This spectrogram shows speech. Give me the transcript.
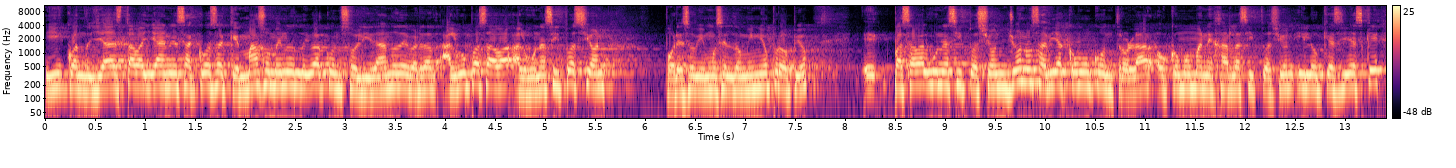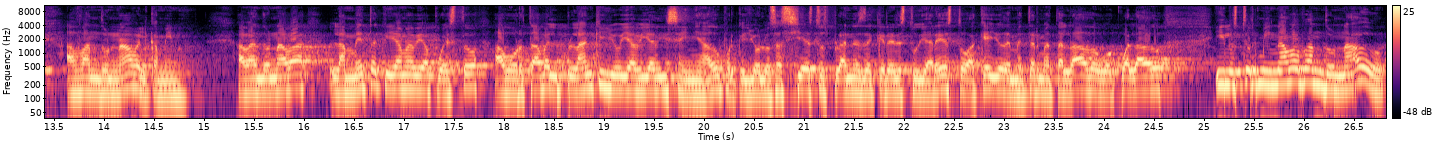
Y cuando ya estaba ya en esa cosa que más o menos lo iba consolidando de verdad, algo pasaba, alguna situación, por eso vimos el dominio propio, eh, pasaba alguna situación, yo no sabía cómo controlar o cómo manejar la situación y lo que hacía es que abandonaba el camino. Abandonaba la meta que ya me había puesto, abortaba el plan que yo ya había diseñado, porque yo los hacía estos planes de querer estudiar esto, aquello, de meterme a tal lado o a cual lado, y los terminaba abandonado.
